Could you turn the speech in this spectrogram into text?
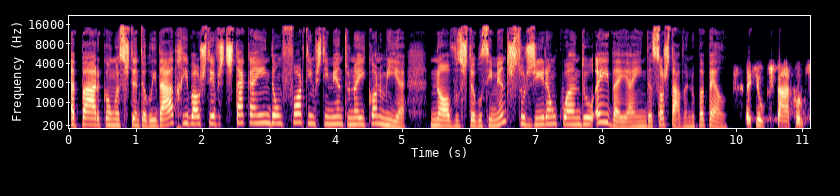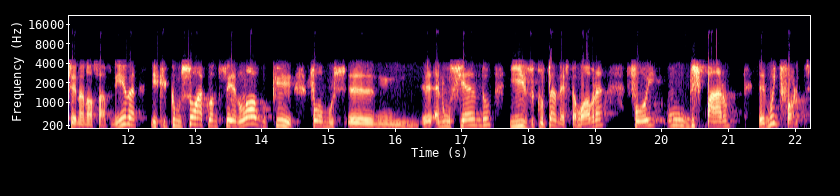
A par com a sustentabilidade, Ribau Esteves destaca ainda um forte investimento na economia. Novos estabelecimentos surgiram quando a ideia ainda só estava no papel. Aquilo que está a acontecer na nossa avenida e que começou a acontecer logo que fomos eh, anunciando e executando esta obra foi um disparo eh, muito forte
